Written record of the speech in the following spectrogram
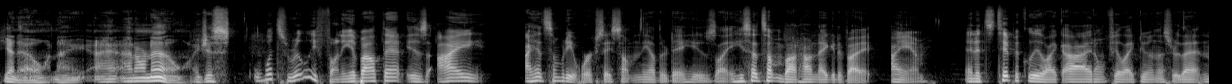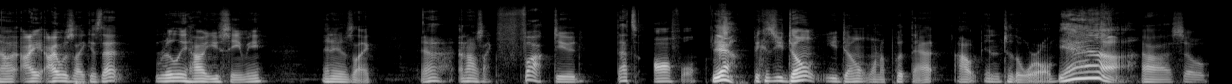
you know, and I, I, I don't know. I just, What's really funny about that is I I had somebody at work say something the other day. He was like he said something about how negative I, I am. And it's typically like "Ah, I don't feel like doing this or that. And I, I, was like, Is that really how you see me? And he was like, Yeah. And I was like, Fuck, dude, that's awful. yeah. Because you don't you don't want to put that out into the world. Yeah. Uh, so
